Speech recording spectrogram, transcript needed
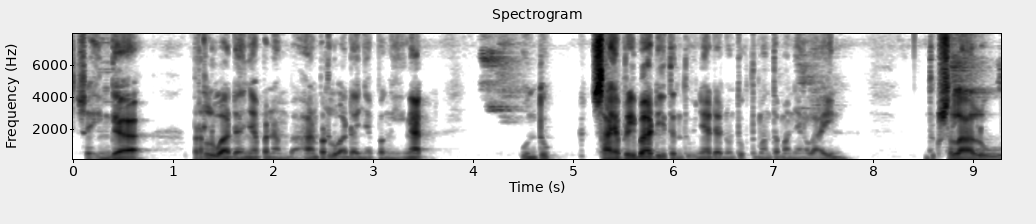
Sehingga perlu adanya penambahan perlu adanya pengingat untuk saya pribadi tentunya dan untuk teman-teman yang lain untuk selalu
